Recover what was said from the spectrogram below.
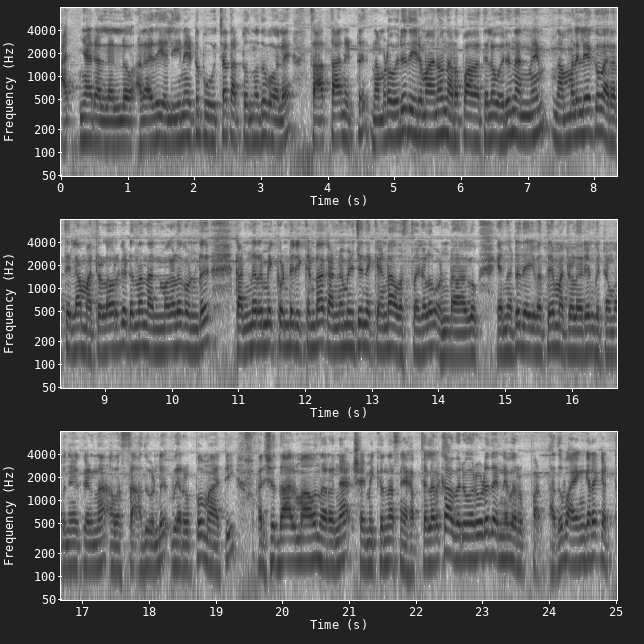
അജ്ഞരല്ലല്ലോ. അതായത് എലീനയിട്ട് പൂച്ച തട്ടുന്നത് പോലെ സാത്താനിട്ട് നമ്മുടെ ഒരു തീരുമാനവും നടപ്പാകത്തില്ല. ഒരു നന്മയും നമ്മളിലേക്ക് വരത്തില്ല. മറ്റുള്ളവർക്ക് കിട്ടുന്ന നന്മകൾ കൊണ്ട് കണ്ണിറുമിക്കൊണ്ടിരിക്കേണ്ട കണ്ണുമിഴിച്ച് നിൽക്കേണ്ട അവസ്ഥകൾ ഉണ്ടാകും. എന്നിട്ട് ദൈവത്തെ മറ്റുള്ളവരെയും കുറ്റം പറഞ്ഞു നിൽക്കുന്ന അവസ്ഥ. അതുകൊണ്ട് വെറുപ്പ് മാറ്റി പരിശുദ്ധാത്മാവ് നിറഞ്ഞ ക്ഷമിക്കുന്ന സ്നേഹം. ചിലർക്ക് അവരോരോട് തന്നെ വെറുപ്പാണ്. അത് ഭയങ്കര കെട്ട.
